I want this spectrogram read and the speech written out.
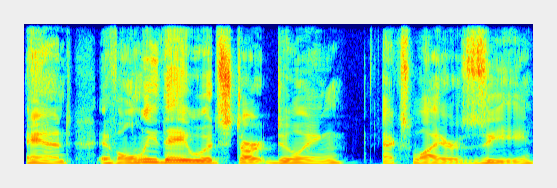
And if only they would start doing X, Y, or Z,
